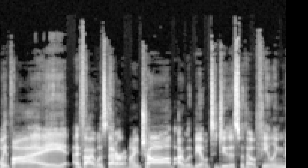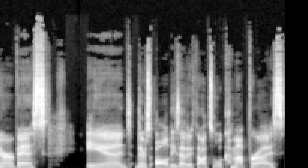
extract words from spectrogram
If I, if I was better at my job, I would be able to do this without feeling nervous. And there's all these other thoughts that will come up for us.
